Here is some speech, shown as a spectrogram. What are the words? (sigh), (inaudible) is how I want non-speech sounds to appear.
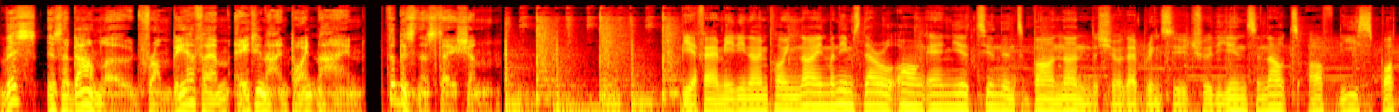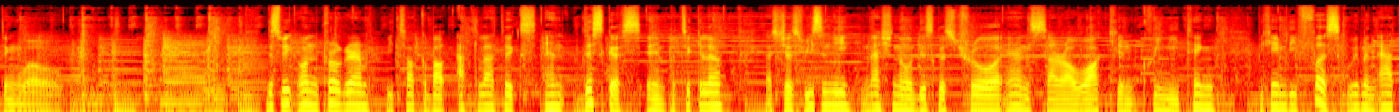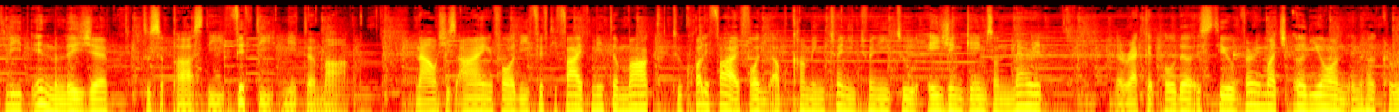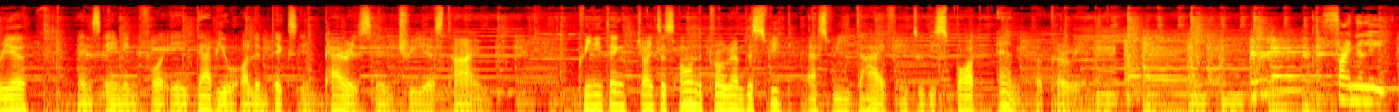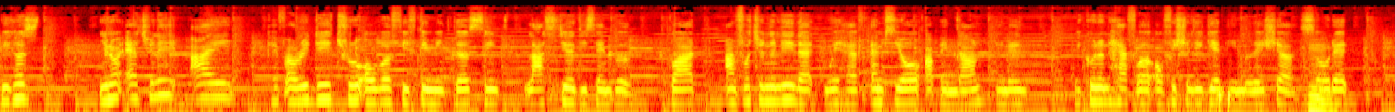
This is a download from BFM 89.9, the business station. BFM 89.9, my name's Daryl Ong, and you're tuned into Bar None, the show that brings you through the ins and outs of the sporting world. This week on the program, we talk about athletics and discus in particular. As just recently, national discus thrower and Sarawakian Queenie Ting became the first women athlete in Malaysia to surpass the 50 meter mark. Now she's eyeing for the 55 meter mark to qualify for the upcoming 2022 Asian Games on merit. The record holder is still very much early on in her career and is aiming for a debut Olympics in Paris in three years' time. Queenie Ting joins us on the program this week as we dive into the sport and her career. Finally, because you know, actually, I have already threw over 50 meters since last year December. But unfortunately, that we have MCO up and down, and then we couldn't have a officially game in Malaysia, so Hmm. that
